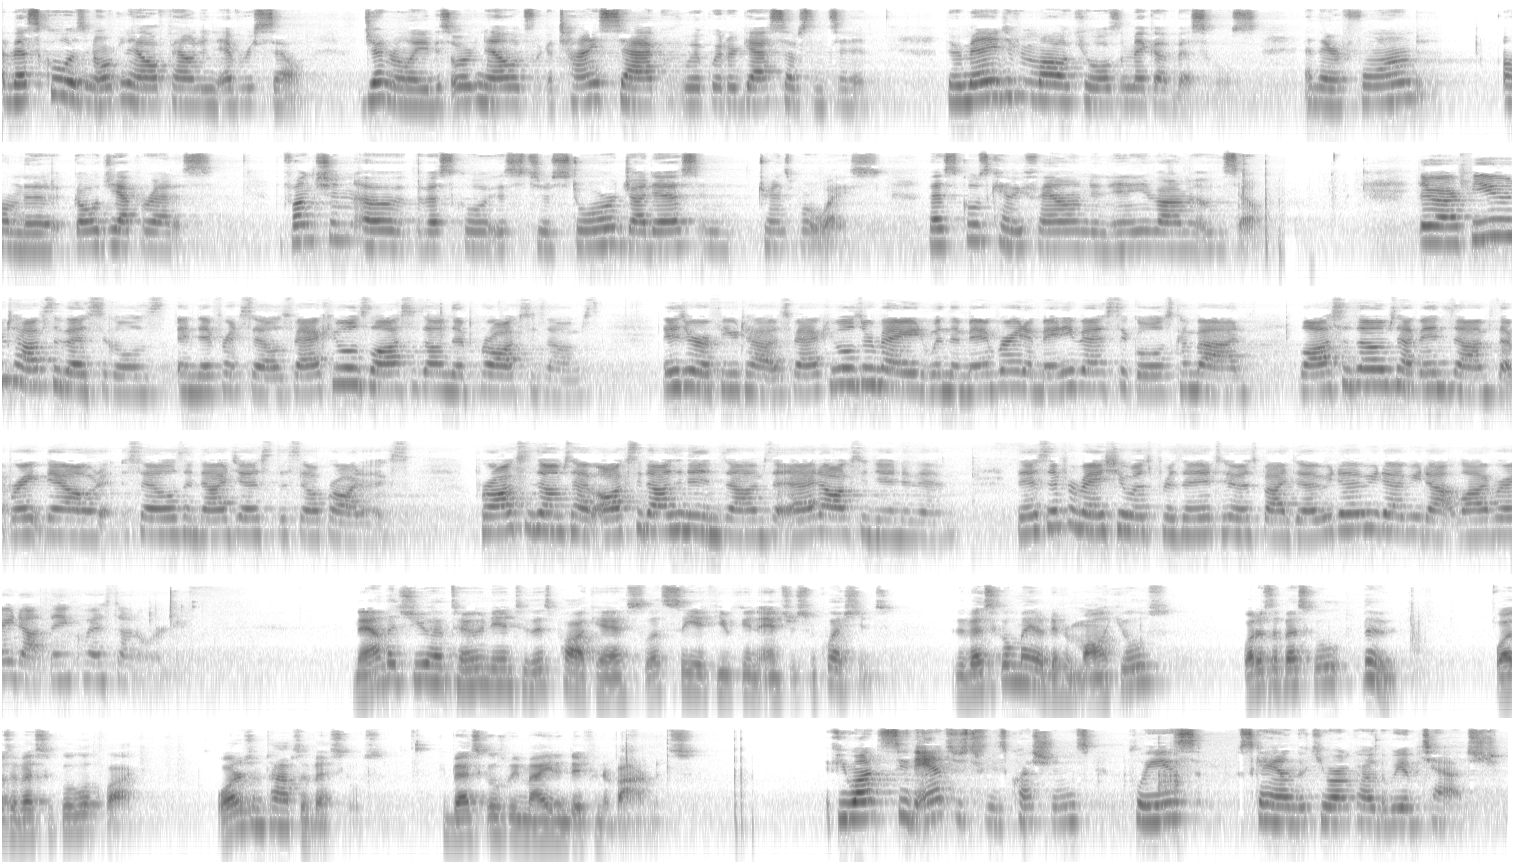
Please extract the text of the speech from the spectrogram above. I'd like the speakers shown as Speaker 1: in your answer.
Speaker 1: A vesicle is an organelle found in every cell. Generally, this organelle looks like a tiny sac with liquid or gas substance in it. There are many different molecules that make up vesicles, and they are formed on the Golgi apparatus. The function of the vesicle is to store, digest, and transport waste. Vesicles can be found in any environment of the cell.
Speaker 2: There are a few types of vesicles in different cells vacuoles, lysosomes, and peroxisomes. These are a few types. Vacuoles are made when the membrane of many vesicles combine. Lysosomes have enzymes that break down cells and digest the cell products. Peroxisomes have oxidizing enzymes that add oxygen to them. This information was presented to us by www.library.thinkquest.org.
Speaker 3: Now that you have tuned into this podcast, let's see if you can answer some questions. Is the vesicle made of different molecules? What does a vesicle do? What does a vesicle look like? What are some types of vesicles? Can vesicles be made in different environments?
Speaker 1: If you want to see the answers to these questions, please scan the QR code that we have attached.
